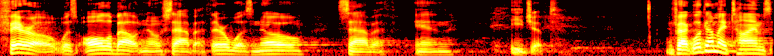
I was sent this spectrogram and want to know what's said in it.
Pharaoh was all about no Sabbath. There was no Sabbath in Egypt. In fact, look how many times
